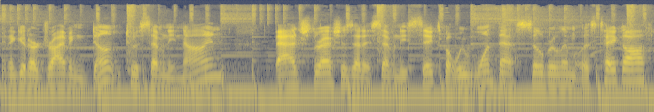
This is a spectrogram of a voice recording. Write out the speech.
Going to get our driving dunk to a 79. Badge Thresh is at a 76, but we want that silver limitless takeoff.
